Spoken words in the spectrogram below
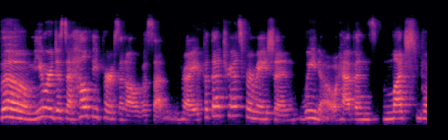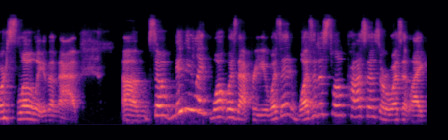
boom you were just a healthy person all of a sudden right? But that transformation we know happens much more slowly than that. Um, so maybe like what was that for you? Was it was it a slow process or was it like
